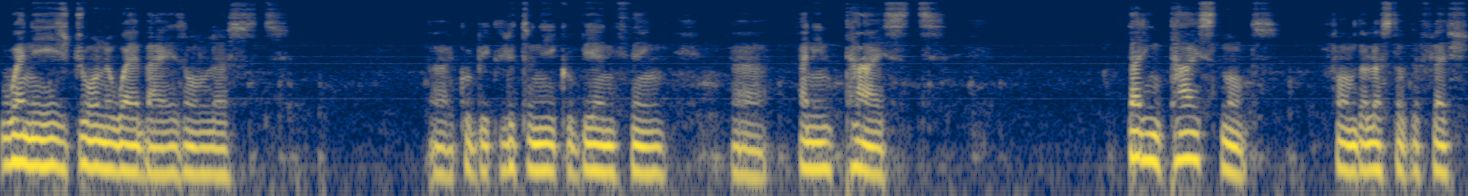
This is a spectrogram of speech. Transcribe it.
when he is drawn away by his own lust. Uh, it could be gluttony, it could be anything, uh, and enticed. That enticement from the lust of the flesh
